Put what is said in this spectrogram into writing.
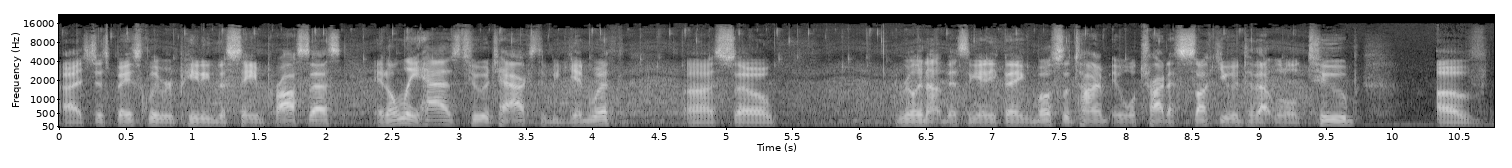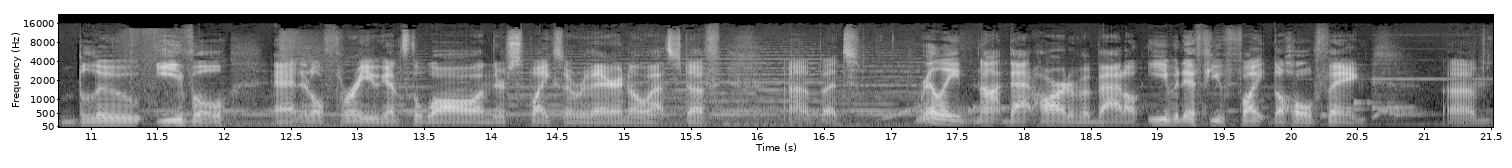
Uh, it's just basically repeating the same process. It only has two attacks to begin with, uh, so really not missing anything. Most of the time, it will try to suck you into that little tube of blue evil, and it'll throw you against the wall, and there's spikes over there and all that stuff. Uh, but really not that hard of a battle, even if you fight the whole thing. Um,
